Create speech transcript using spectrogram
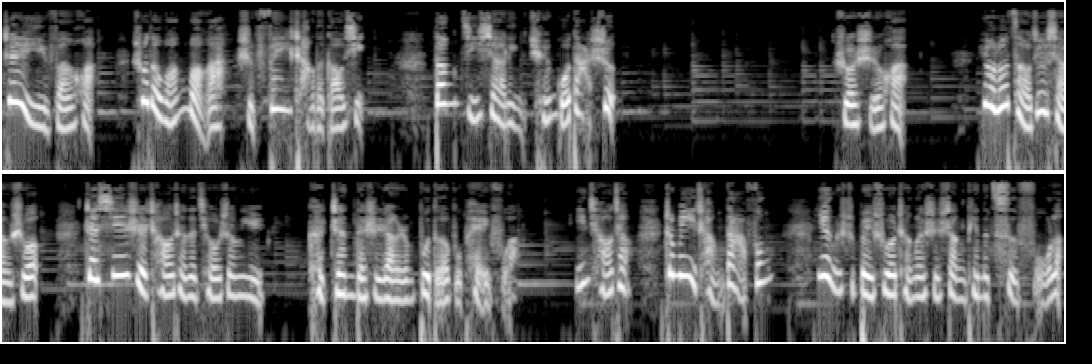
这一番话说的王莽啊是非常的高兴，当即下令全国大赦。说实话，右罗早就想说，这新式朝臣的求生欲，可真的是让人不得不佩服啊！您瞧瞧，这么一场大风，硬是被说成了是上天的赐福了，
